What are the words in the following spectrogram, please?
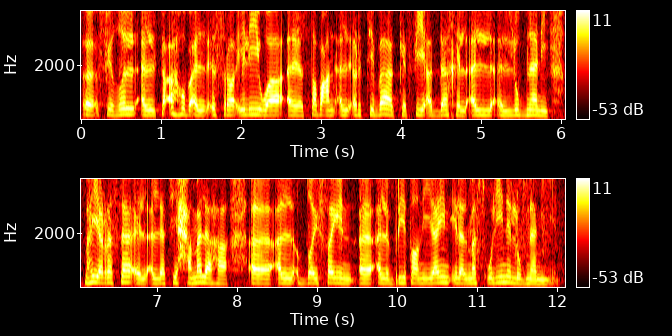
في ظل التأهب الإسرائيلي وطبعا الارتباك في الداخل اللبناني. ما هي الرسائل التي حملها الضيفين البريطانيين إلى المسؤولين اللبنانيين؟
